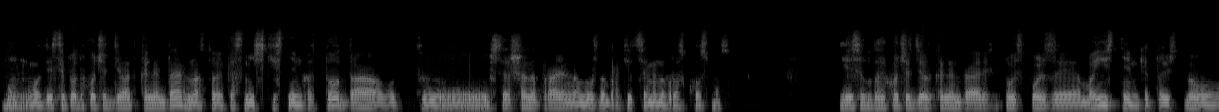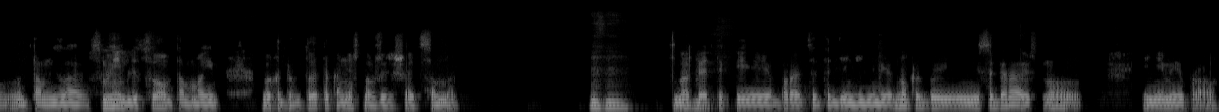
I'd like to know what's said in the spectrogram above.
Вот, если кто-то хочет делать календарь на основе космических снимков, то да, вот э, совершенно правильно нужно обратиться именно в Роскосмос. Если кто-то хочет сделать календарь, ну, используя мои снимки, то есть, ну, там, не знаю, с моим лицом, там, моим выходом, то это, конечно, уже решается со мной. Но опять-таки брать это деньги не имею. Ну, как бы не собираюсь, но и не имею права.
